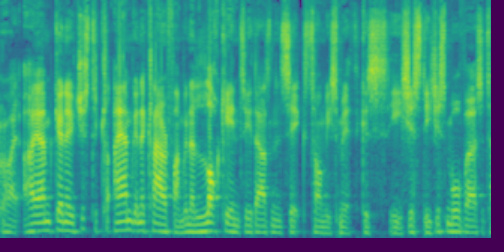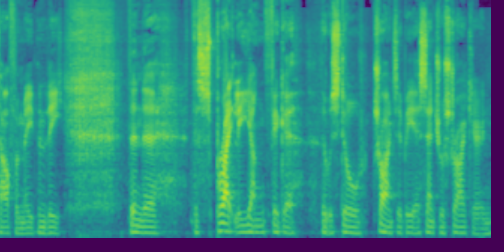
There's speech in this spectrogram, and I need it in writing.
Right, I am gonna just to, cl- I am gonna clarify. I'm gonna lock in 2006 Tommy Smith because he's just he's just more versatile for me than the than the the sprightly young figure that was still trying to be a central striker in,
